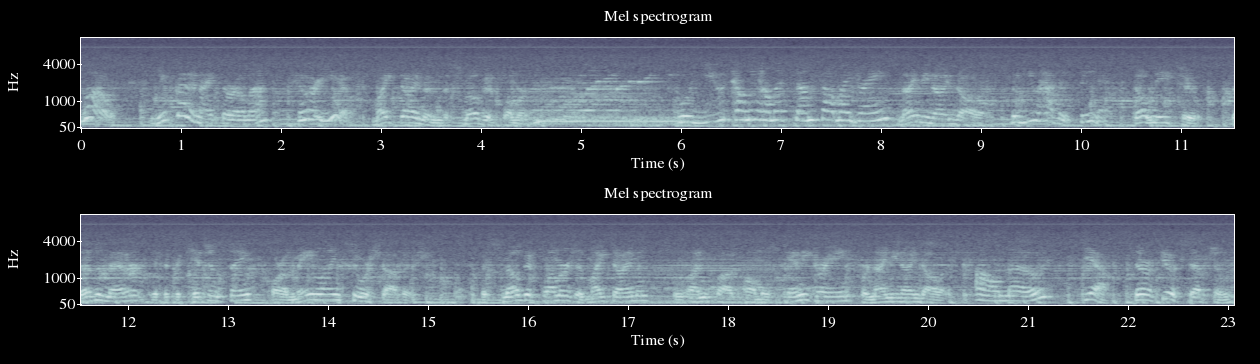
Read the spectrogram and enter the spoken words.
Whoa, you've got a nice aroma. Who are you? Mike Diamond, the smell good plumber. Will you tell me how much to unspout my drain? $99. But you haven't seen it. Don't need to. Doesn't matter if it's a kitchen sink or a mainline sewer stoppage. The Smell Good Plumbers at Mike Diamond will unclog almost any drain for $99. Almost. Yeah, there are a few exceptions,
